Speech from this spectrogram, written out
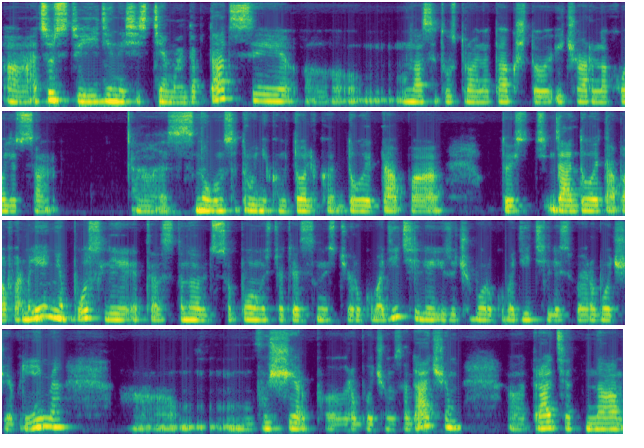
А, отсутствие единой системы адаптации. А, у нас это устроено так, что HR находится а, с новым сотрудником только до этапа, то есть, да, до этапа оформления, после это становится полностью ответственностью руководителя, из-за чего руководители свое рабочее время в ущерб рабочим задачам а, тратят на,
